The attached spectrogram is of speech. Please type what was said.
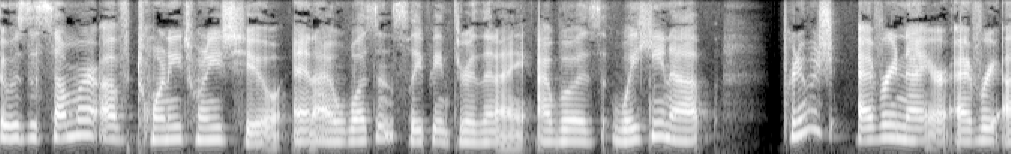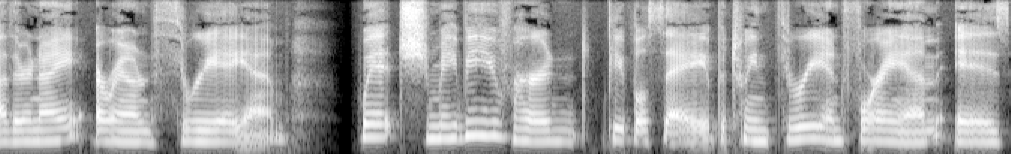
It was the summer of 2022 and I wasn't sleeping through the night. I was waking up pretty much every night or every other night around 3 a.m., which maybe you've heard people say between 3 and 4 a.m. is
